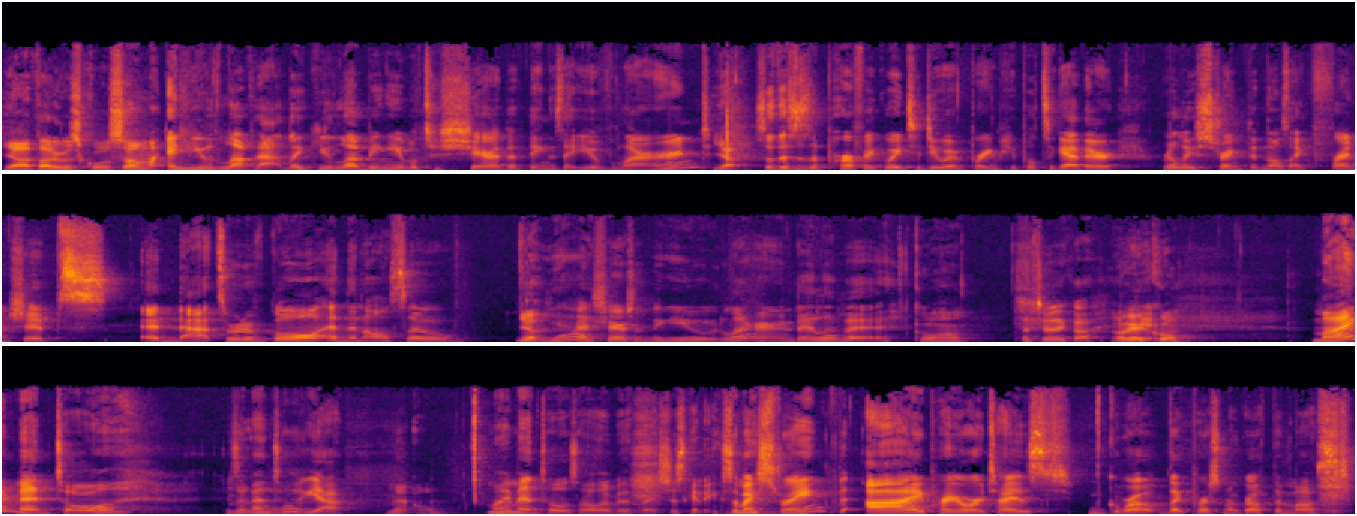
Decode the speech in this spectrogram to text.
Yeah, I thought it was cool. So Oh my, and you love that. Like you love being able to share the things that you've learned. Yeah. So this is a perfect way to do it. Bring people together, really strengthen those like friendships and that sort of goal, and then also yeah, yeah, share something you learned. I love it. cool, huh? That's really cool. Okay, cool. My mental is it Mental. mental? Yeah. Now, My mental is all over the place. Just kidding. So my strength, I prioritized growth, like personal growth, the most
